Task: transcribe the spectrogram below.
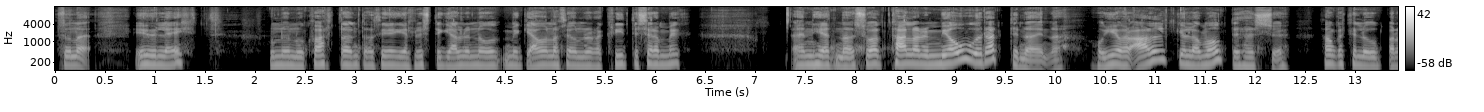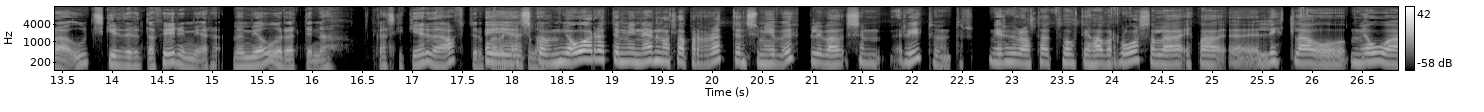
Svona yfirleitt. Hún er nú kvartanda því að ég hlust ekki alveg nóg mikið á hana þegar hún er að krítisera mig. En hérna svo talar um mjóu röddina þína. Og ég var algjörlega á mótið þessu. Þángar til að þú bara útskýrðir þetta fyrir mér með mjóu röddina kannski gerir það aftur bara hérna. Sko mjóaröttin mín er náttúrulega bara röttin sem ég hef upplifað sem rítumundur. Mér hefur alltaf þótt ég hafa rosalega eitthvað uh, litla og mjóa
